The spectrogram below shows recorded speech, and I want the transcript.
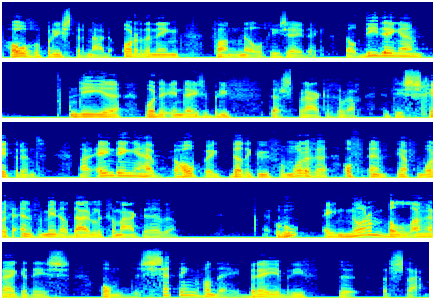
hoge priester naar de ordening van Melchizedek. Wel, die dingen die uh, worden in deze brief ter sprake gebracht. En het is schitterend. Maar één ding hoop ik dat ik u vanmorgen, of en, ja, vanmorgen en vanmiddag duidelijk gemaakt te hebben. Hoe enorm belangrijk het is om de setting van de Hebreeënbrief te verstaan.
